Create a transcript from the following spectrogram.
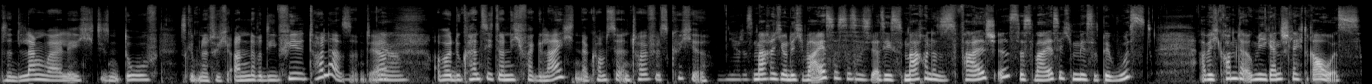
sind langweilig, die sind doof. Es gibt natürlich andere, die viel toller sind, ja. ja. Aber du kannst dich doch nicht vergleichen, da kommst du in Teufels Küche. Ja, das mache ich und ich weiß, dass ich es mache und dass es falsch ist, das weiß ich, mir ist es bewusst, aber ich komme da irgendwie ganz schlecht raus.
